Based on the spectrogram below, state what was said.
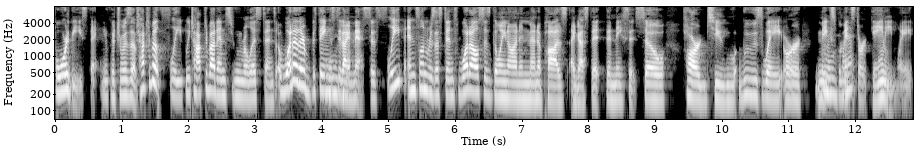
for these things? Which was, we talked about sleep, we talked about insulin resistance. What other things did I Mm-hmm. miss? So sleep, insulin resistance, what else is going on in menopause, I guess, that, that makes it so hard to lose weight or makes women Mhm. start gaining weight?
